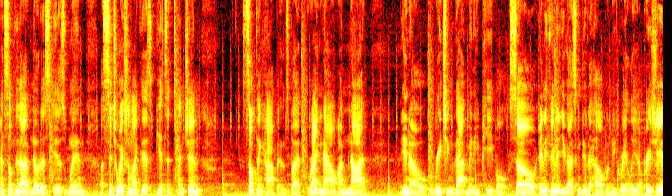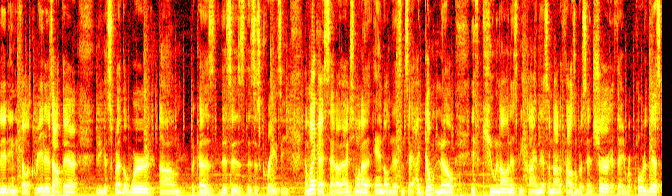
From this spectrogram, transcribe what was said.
and something that I've noticed is when a situation like this gets attention, something happens. But right now, I'm not you know, reaching that many people. So anything that you guys can do to help would be greatly appreciated. Any fellow creators out there, if you could spread the word, um, because this is this is crazy. And like I said, I, I just wanna end on this and say, I don't know if QAnon is behind this. I'm not a thousand percent sure if they reported this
